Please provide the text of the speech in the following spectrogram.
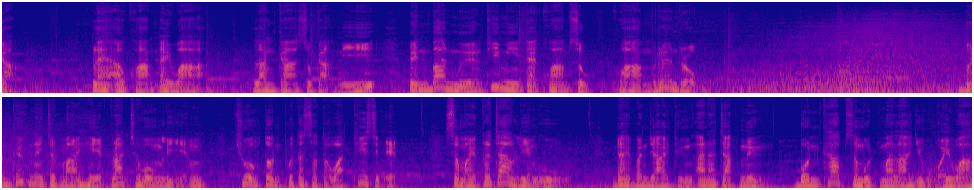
กะ ลเอาความได้ว่า ลังกาสุกะนี้เป็นบ้านเมืองที่มีแต่ความสุขความรื่นรมบันทึกในจดหมายเหตุราชวงศ์เหลียง ช่วงต้นพุทธศตวรรษที่ 11 สมัยพระเจ้าเหลียงอู่ ได้บรรยายถึงอาณาจักรหนึ่ง บนคาบสมุทรมาลายูไว้ว่า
